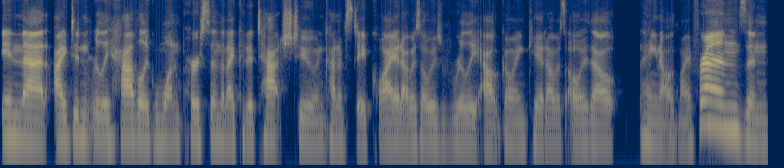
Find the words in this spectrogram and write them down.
in that I didn't really have like one person that I could attach to and kind of stay quiet. I was always really outgoing kid. I was always out hanging out with my friends and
